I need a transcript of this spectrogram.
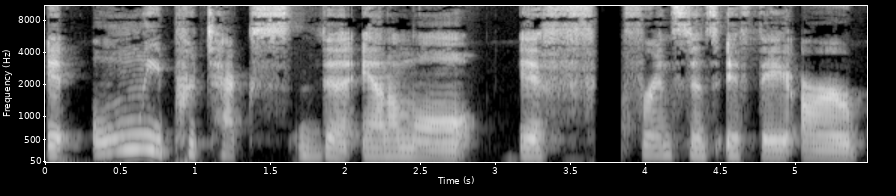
it only protects the animal if, for instance, if they are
